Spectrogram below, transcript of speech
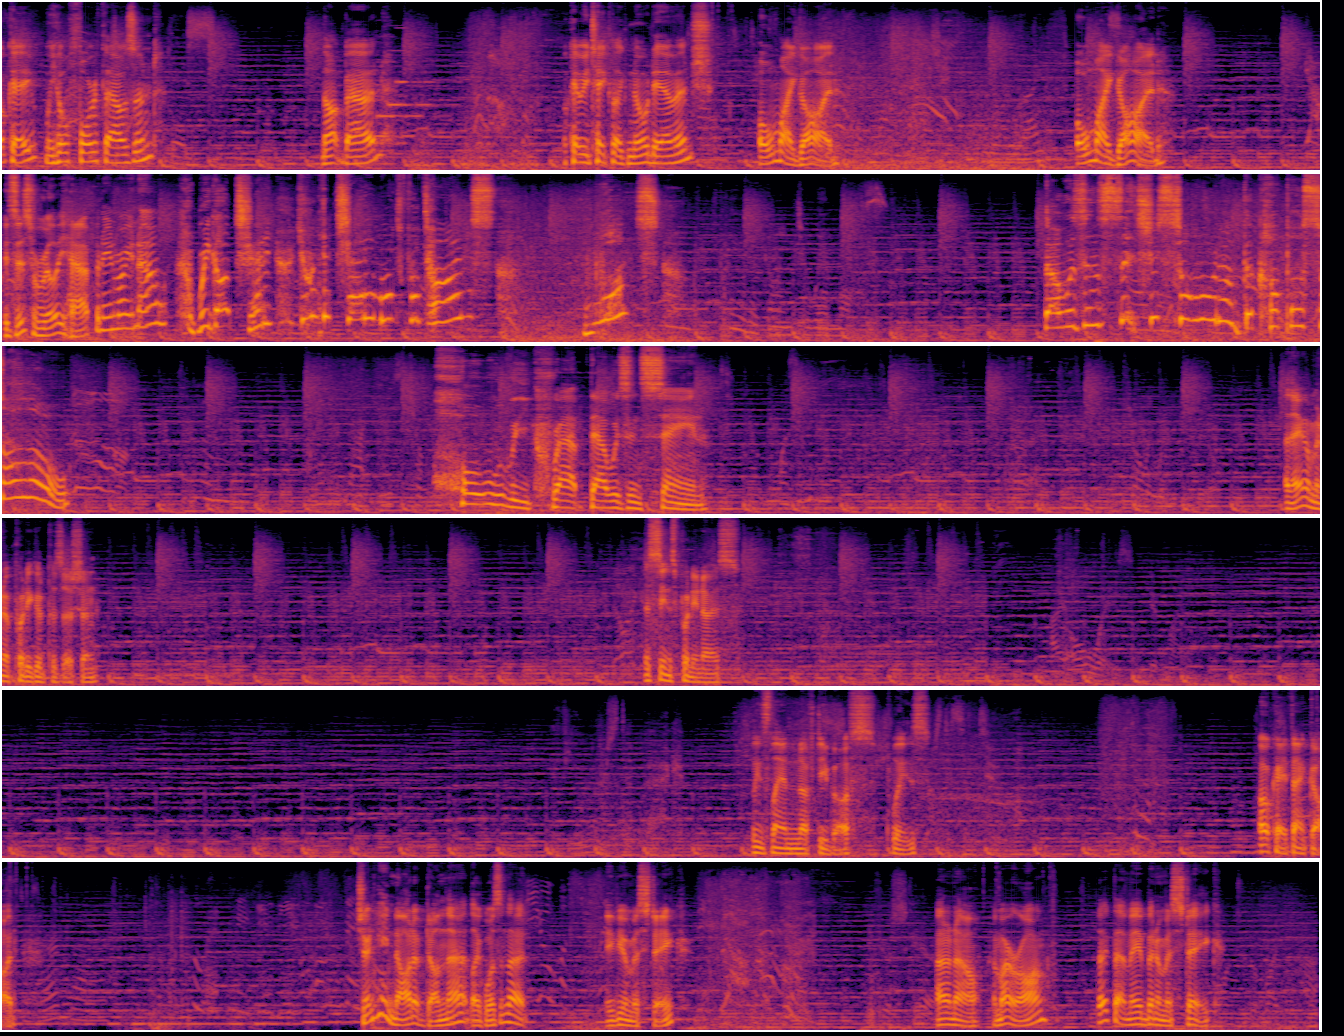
Okay, we heal 4,000. Not bad. Okay, we take like no damage. Oh my god. Oh my god. Is this really happening right now? We got chatty. You can get chatty multiple times? What? That was insane. She soloed him. The couple solo. Holy crap, that was insane. I think I'm in a pretty good position. You seems pretty nice. Please land enough debuffs, please. Okay, thank god. Shouldn't he not have done that? Like, wasn't that maybe a mistake? I don't know. Am I wrong? I feel like that may have been a mistake.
